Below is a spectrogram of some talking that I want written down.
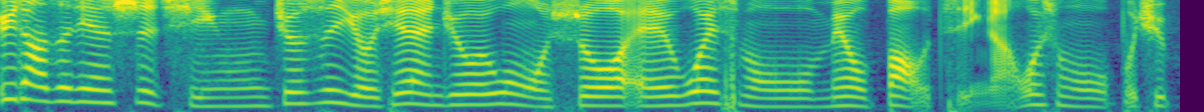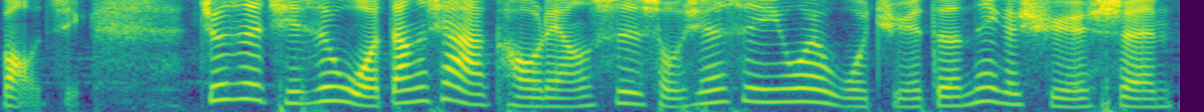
遇到这件事情，就是有些人就会问我说：“诶，为什么我没有报警啊？为什么我不去报警？”就是其实我当下考量是，首先是因为我觉得那个学生，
